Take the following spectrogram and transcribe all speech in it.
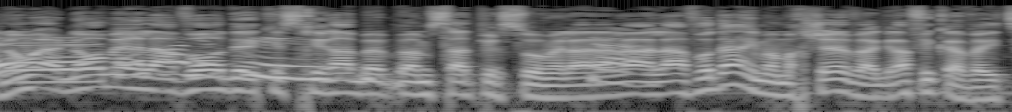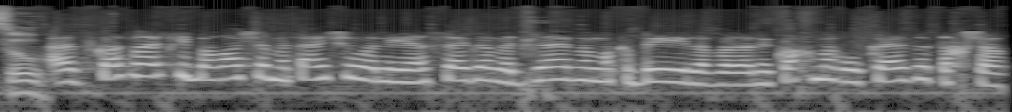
לא אני לא אומר כל הזמן לעבוד אה, כשכירה במשרד פרסום, אלא כן. לעבודה עם המחשב והגרפיקה והעיצוב. אז כל הזמן יש לי בראש שמתישהו אני אעשה גם את זה במקביל, אבל אני כל כך מרוכזת עכשיו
